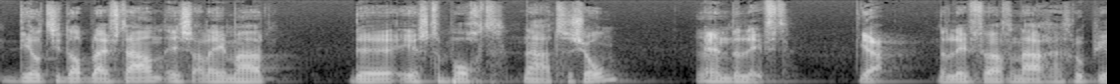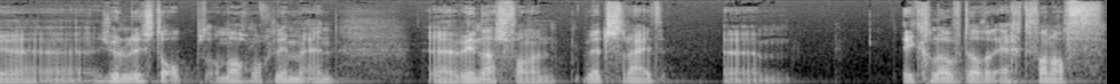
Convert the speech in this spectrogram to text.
deeltje dat blijft staan is alleen maar de eerste bocht naar het station en de lift. Ja, De lift waar vandaag een groepje eh, journalisten op omhoog mocht klimmen en eh, winnaars van een wedstrijd. Ehm, ik geloof dat er echt vanaf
